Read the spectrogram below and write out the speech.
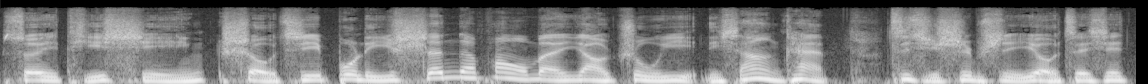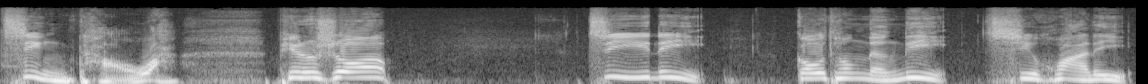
所以提醒手机不离身的朋友们要注意，你想想看，自己是不是也有这些镜头啊？譬如说，记忆力、沟通能力、企划力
